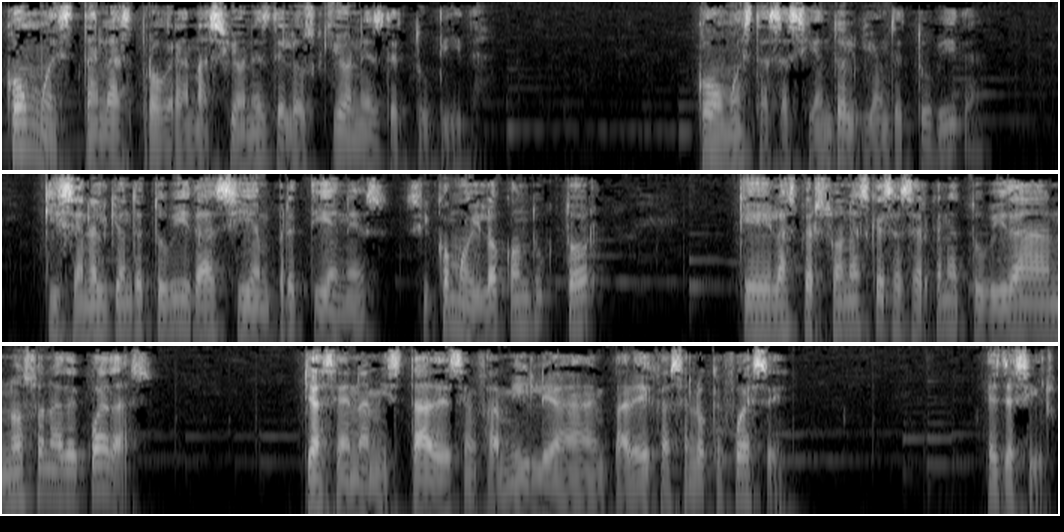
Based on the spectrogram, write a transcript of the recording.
¿Cómo están las programaciones de los guiones de tu vida? ¿Cómo estás haciendo el guion de tu vida? Quizá en el guion de tu vida siempre tienes, sí como hilo conductor, que las personas que se acercan a tu vida no son adecuadas, ya sea en amistades, en familia, en parejas, en lo que fuese. Es decir,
